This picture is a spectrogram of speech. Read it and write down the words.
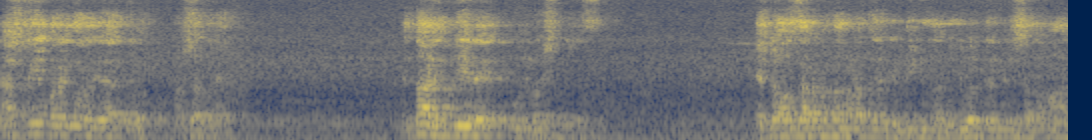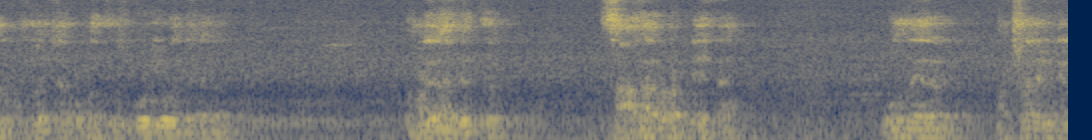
രാഷ്ട്രീയം പറയുന്ന അധികാരത്തിൽ വർഷത്തിലെ എന്താണ് ഇന്ത്യയിലെ ഭൂരിപക്ഷത്തിന്റെ ഏറ്റവും അവസാനം കണക്ക് ലഭിക്കുന്നതാണ് ഇരുപത്തിരണ്ട് ശതമാനം എന്ന് വെച്ചാൽ മുപ്പത്തഞ്ച് കോടിയോളം ജനങ്ങൾ നമ്മുടെ രാജ്യത്ത് സാധാരണ പട്ടിണിയല്ല മൂന്ന് നേരം ഭക്ഷണം കഴിക്കാൻ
